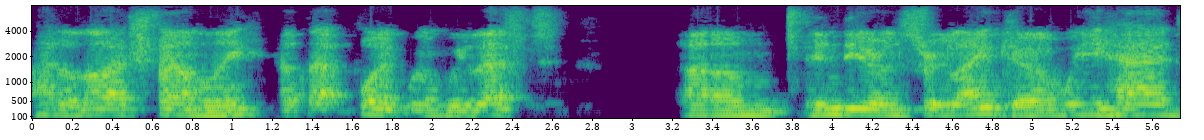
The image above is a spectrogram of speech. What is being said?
I had a large family. At that point, when we left um, India and Sri Lanka, we had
